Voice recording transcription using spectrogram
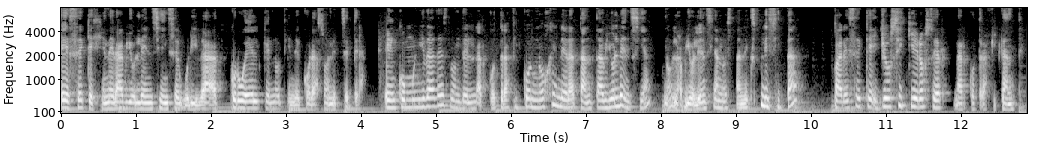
ese que genera violencia, inseguridad, cruel, que no tiene corazón, etc. En comunidades donde el narcotráfico no genera tanta violencia, ¿no? la violencia no es tan explícita, parece que yo sí quiero ser narcotraficante.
